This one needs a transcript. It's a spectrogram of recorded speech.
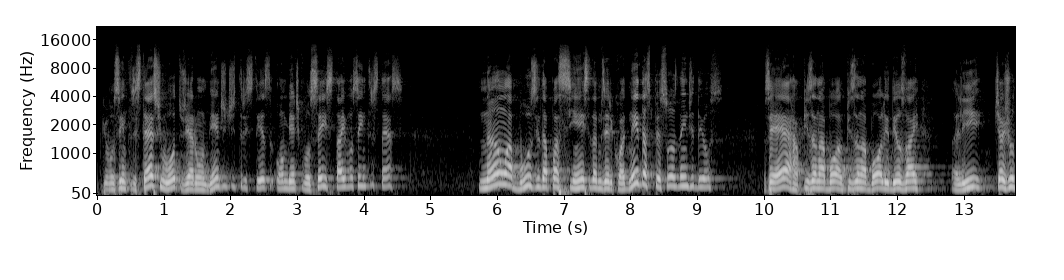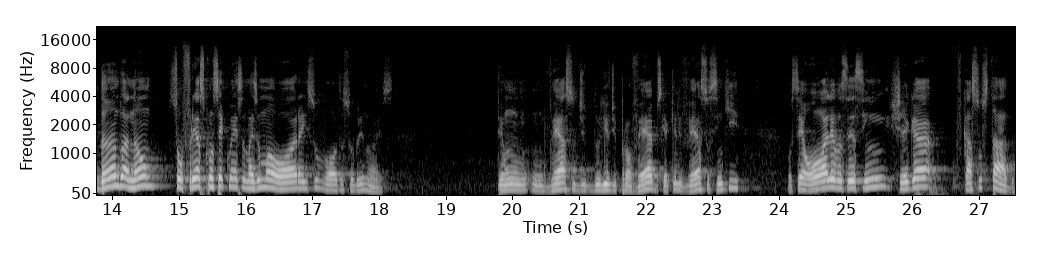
Porque você entristece o outro, gera um ambiente de tristeza, o ambiente que você está e você entristece. Não abuse da paciência e da misericórdia, nem das pessoas, nem de Deus. Você erra, pisa na bola, pisa na bola, e Deus vai ali te ajudando a não sofrer as consequências, mas uma hora isso volta sobre nós. Tem um, um verso de, do livro de Provérbios, que é aquele verso assim que você olha, você assim chega a ficar assustado.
